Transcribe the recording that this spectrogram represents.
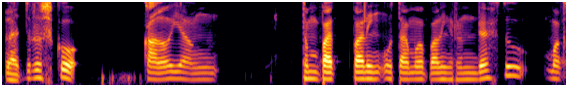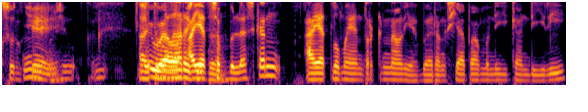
Lah terus kok kalau yang tempat paling utama paling rendah tuh maksudnya sih? Kan, Ah, eh, itu well, ayat itu. 11 kan ayat lumayan terkenal ya barang siapa meninggikan diri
